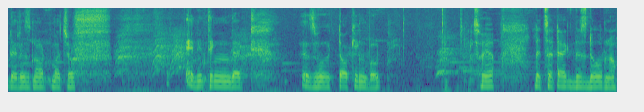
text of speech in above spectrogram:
There is not much of anything that is worth talking about. So yeah let's attack this door now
